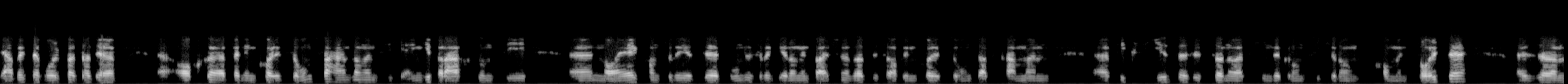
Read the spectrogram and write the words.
die Arbeiterwohlfahrt hat ja äh, auch äh, bei den Koalitionsverhandlungen sich eingebracht und die äh, neue konstruierte Bundesregierung in Deutschland hat es auch im Koalitionsabkommen fixiert, dass es zu einer Art Kindergrundsicherung kommen sollte. Also habe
